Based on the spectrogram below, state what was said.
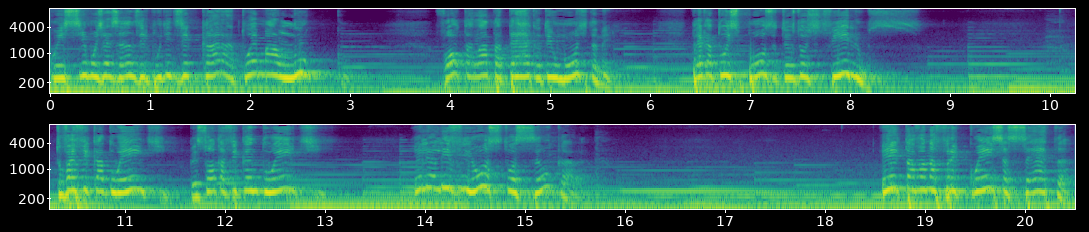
conhecia Moisés antes, ele podia dizer: Cara, tu é maluco. Volta lá para a terra que eu tenho um monte também. Pega a tua esposa, teus dois filhos. Tu vai ficar doente. O pessoal está ficando doente. Ele aliviou a situação, cara. Ele estava na frequência certa.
